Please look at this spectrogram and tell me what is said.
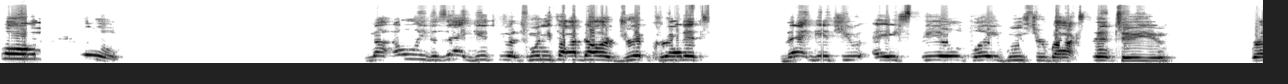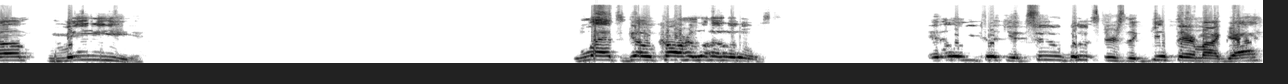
foil. Not only does that get you a $25 drip credit, that gets you a sealed play booster box sent to you from me. Let's go, Carlos. It only took you two boosters to get there, my guy.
